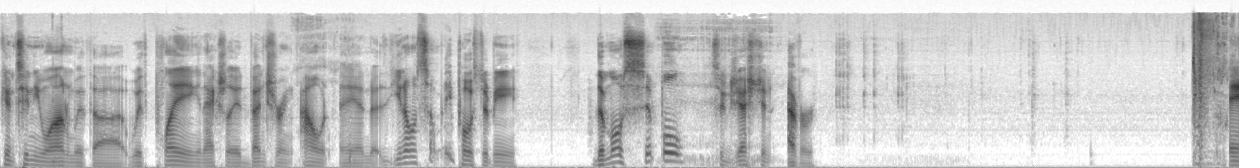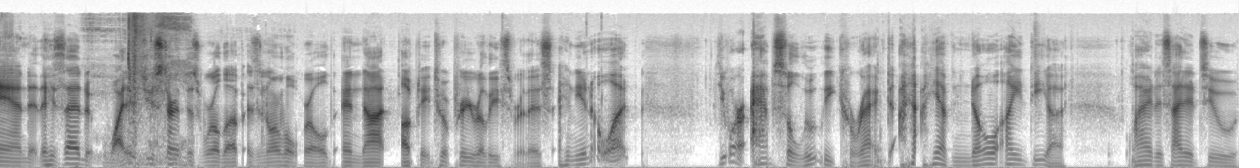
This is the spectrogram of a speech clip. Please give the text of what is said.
continue on with uh, with playing and actually adventuring out. And you know, somebody posted me the most simple suggestion ever. and they said, "Why did you start this world up as a normal world and not update to a pre-release for this?" And you know what? You are absolutely correct. I have no idea why I decided to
